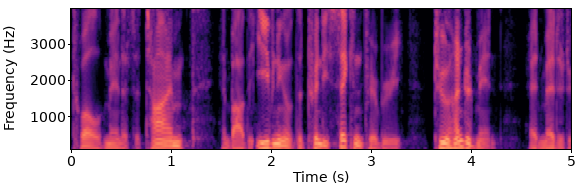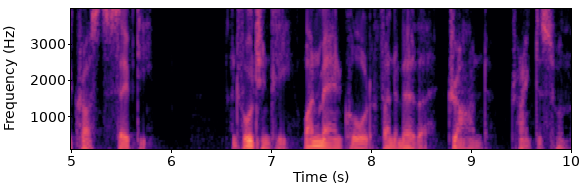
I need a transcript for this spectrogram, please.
12 men at a time, and by the evening of the 22nd February, 200 men had made it across to safety. Unfortunately, one man called Van der Merwe drowned trying to swim.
